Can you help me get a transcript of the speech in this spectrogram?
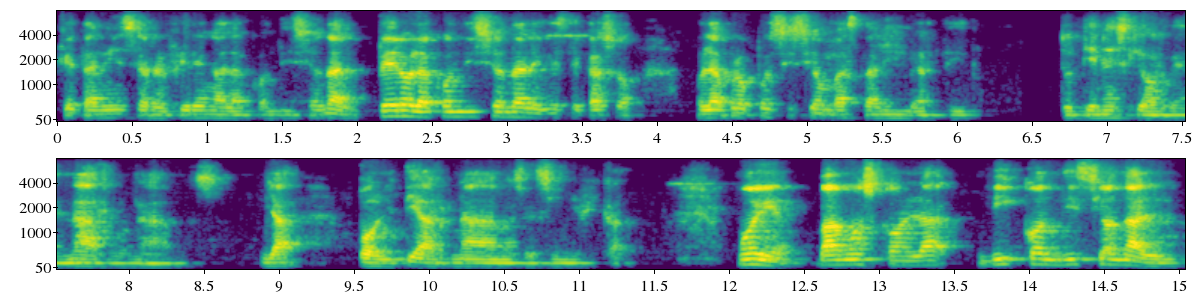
que también se refieren a la condicional, pero la condicional en este caso, o la proposición va a estar invertida. Tú tienes que ordenarlo nada más, ¿ya? Voltear nada más el significado. Muy bien, vamos con la bicondicional.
